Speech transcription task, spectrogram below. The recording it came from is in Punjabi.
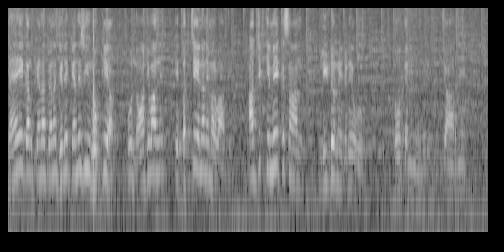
ਮੈਂ ਇਹ ਗੱਲ ਕਹਿਣਾ ਚਾਹੁੰਦਾ, ਜਿਹੜੇ ਕਹਿੰਦੇ ਸੀ ਰੋਕਿਆ, ਉਹ ਨੌਜਵਾਨ ਨੇ, ਇਹ ਬੱਚੇ ਇਹਨਾਂ ਨੇ ਮਰਵਾਤੇ ਅੱਜ ਕਿਵੇਂ ਕਿਸਾਨ ਲੀਡਰ ਨੇ ਜਿਹੜੇ ਉਹ ਦੋ ਤਿੰਨ ਨੇ ਜਿਹੜੇ, ਚਾਰ ਨੇ,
